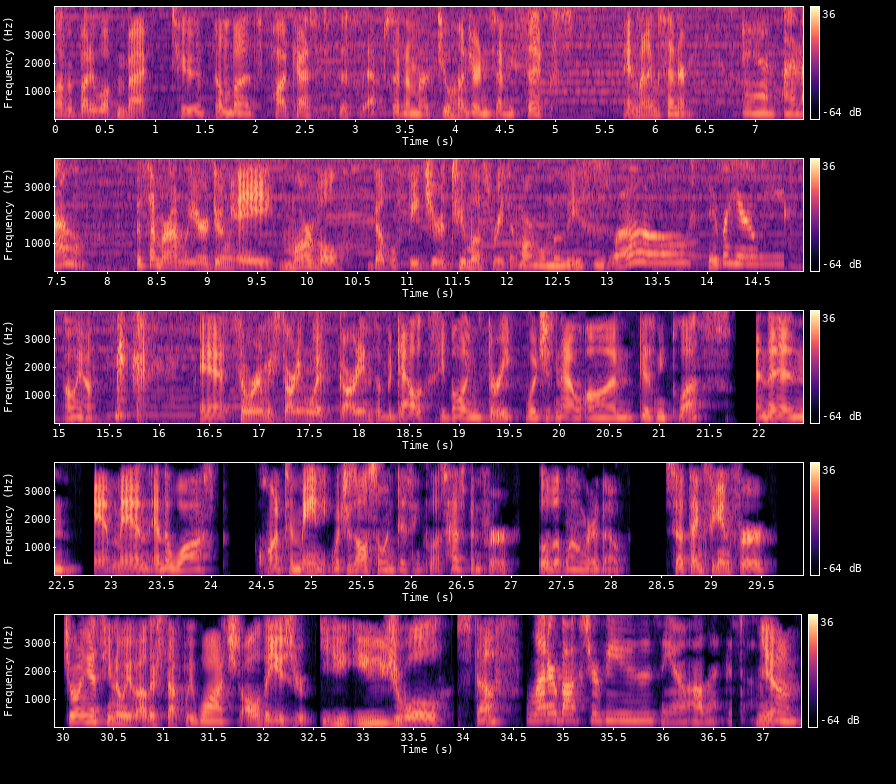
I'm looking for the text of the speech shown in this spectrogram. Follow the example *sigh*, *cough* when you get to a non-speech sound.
Hello, everybody. Welcome back to the Film Buds podcast. This is episode number 276, and my name is Henry. And I'm out. This time around, we are doing a Marvel double feature, two most recent Marvel movies. Whoa, superhero week. Oh, yeah. *laughs* and so we're going to be starting with Guardians of the Galaxy Volume 3, which is now on Disney Plus, and then Ant Man and the Wasp Quantumania, which is also on Disney Plus, has been for a little bit longer, though. So thanks again for joining us. You know, we have other stuff we watched, all the usual, usual stuff. Letterboxd reviews, you know, all that good stuff. Yeah.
